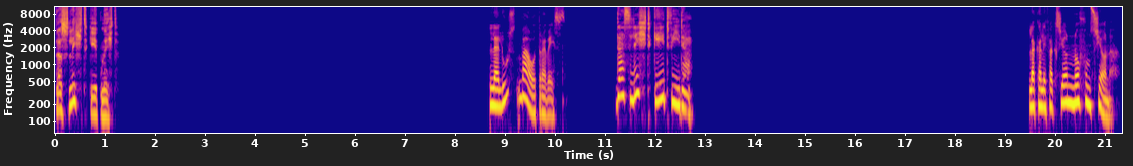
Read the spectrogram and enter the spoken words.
Das Licht geht nicht. La luz va otra vez. Das Licht geht wieder. La calefacción no funciona.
